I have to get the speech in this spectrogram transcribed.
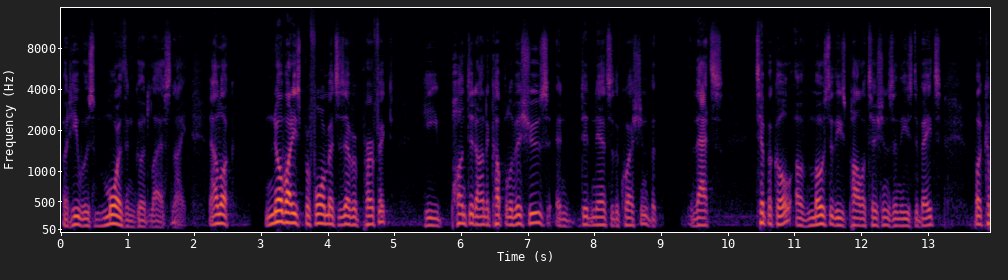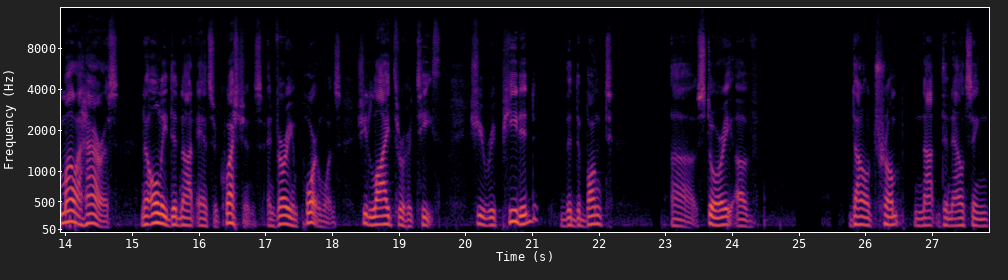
but he was more than good last night. Now, look, nobody's performance is ever perfect. He punted on a couple of issues and didn't answer the question, but that's typical of most of these politicians in these debates. But Kamala Harris not only did not answer questions, and very important ones, she lied through her teeth. She repeated the debunked uh, story of Donald Trump not denouncing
